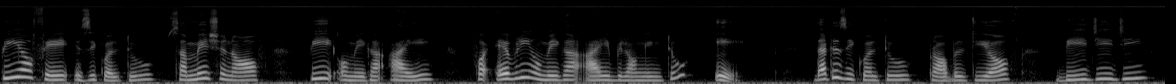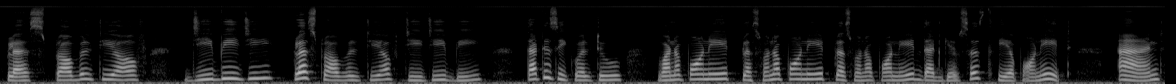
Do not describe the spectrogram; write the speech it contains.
P of A is equal to summation of P omega i for every omega i belonging to A that is equal to probability of BGG plus probability of GBG plus probability of GGB that is equal to 1 upon 8 plus 1 upon 8 plus 1 upon 8 that gives us 3 upon 8 and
